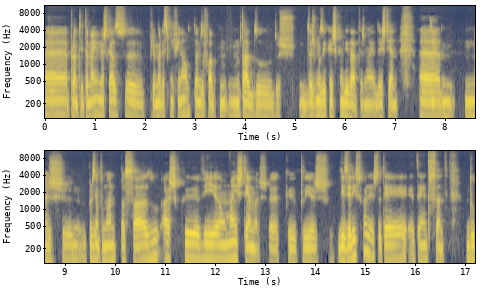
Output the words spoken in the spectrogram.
uh, pronto, e também neste caso, uh, primeira semifinal, estamos a falar de metade do, dos, das músicas candidatas não é, deste ano. Uh, mas, por exemplo, no ano passado acho que haviam mais temas uh, que podias dizer isso. Olha, isto até, até é interessante. Do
